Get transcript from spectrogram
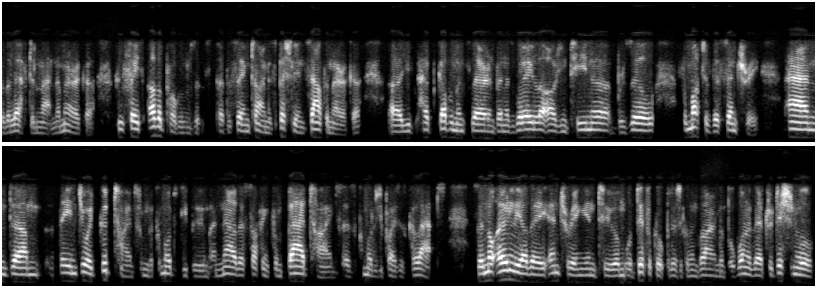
for the left in Latin America, who face other problems at, at the same time, especially in South America. Uh, you've had governments there in Venezuela, Argentina, Brazil for much of this century. And um, they enjoyed good times from the commodity boom, and now they're suffering from bad times as commodity prices collapse. So not only are they entering into a more difficult political environment, but one of their traditional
